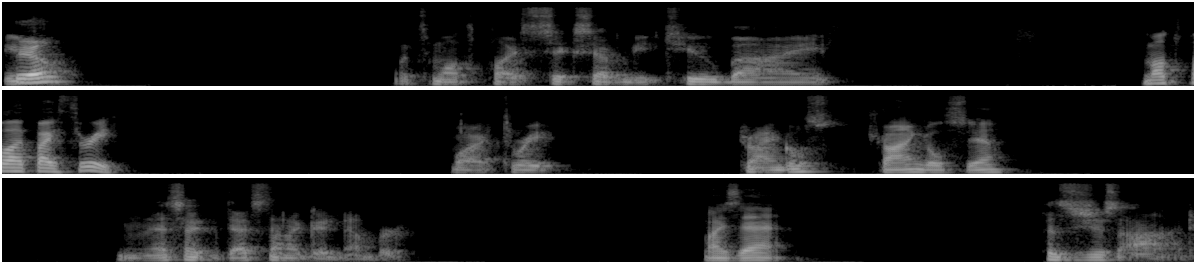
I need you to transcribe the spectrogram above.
you Yeah. know, Let's multiply 672 by Multiply by three. why three triangles. Triangles, yeah. Mm, That's a that's not a good number Why's that? because it's just odd.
